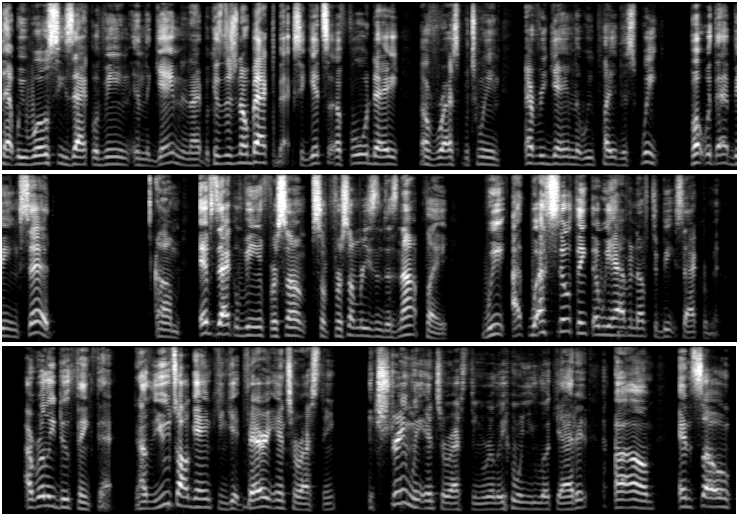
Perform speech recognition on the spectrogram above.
that we will see Zach LaVine in the game tonight because there's no back-to-backs. He gets a full day of rest between every game that we play this week. But with that being said, um, if Zach LaVine for some so for some reason does not play, we I, I still think that we have enough to beat Sacramento. I really do think that. Now the Utah game can get very interesting, extremely interesting, really, when you look at it. Um, and so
